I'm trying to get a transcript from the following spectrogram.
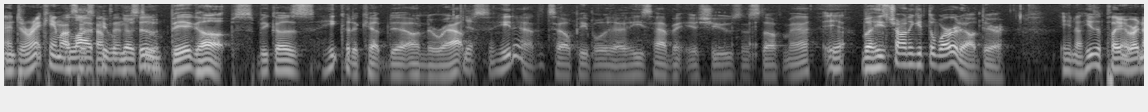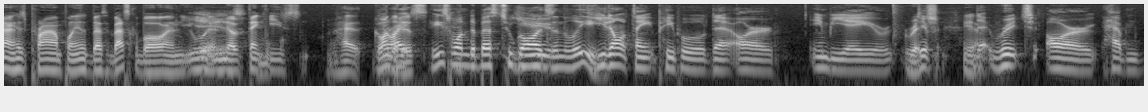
And Durant came out A lot and of said people something go too. Big ups because he could have kept it under wraps. Yes. He didn't have to tell people that he's having issues and stuff, man. Yeah. But he's trying to get the word out there. You know, he's a player right now his prime playing his best basketball, and you He wouldn't is. never think he's Had, Going to right? this. He's one of the best two guards You- in the league. You don't think people that are NBA or Rich, yeah. that rich are having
